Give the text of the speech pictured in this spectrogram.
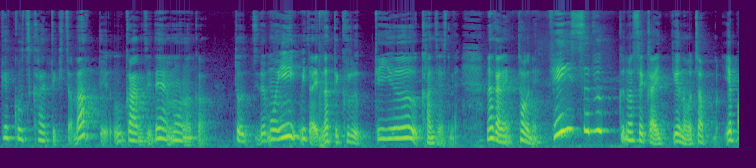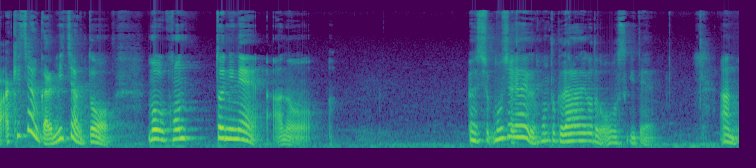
結構疲れてきたなっていう感じでもうなんかどっちでもいいみたいになってくるっていう感じですね。なんかね多分ね Facebook の世界っていうのをやっぱ開けちゃうから見ちゃうともう本当にねあの申し訳ないけど本当くだらないことが多すぎてあの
